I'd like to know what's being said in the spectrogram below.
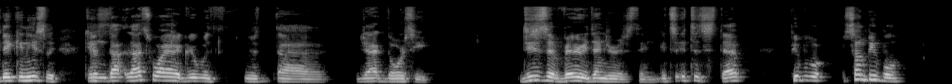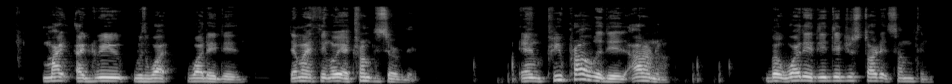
they can easily and that, that's why i agree with with uh jack dorsey this is a very dangerous thing it's it's a step people some people might agree with what what they did they might think oh yeah trump deserved it and he probably did i don't know. But what they did they just started something.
